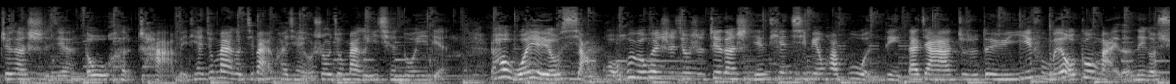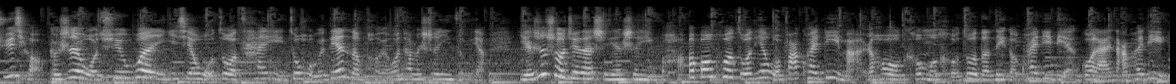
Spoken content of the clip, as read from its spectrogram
这段时间都很差，每天就卖个几百块钱，有时候就卖个一千多一点。然后我也有想过，会不会是就是这段时间天气变化不稳定，大家就是对于衣服没有购买的那个需求。可是我去问一些我做餐饮、做火锅店的朋友，问他们生意怎么样，也是说这段时间生意不好。包括昨天我发快递嘛，然后和我们合作的那个快递点过来拿快递，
